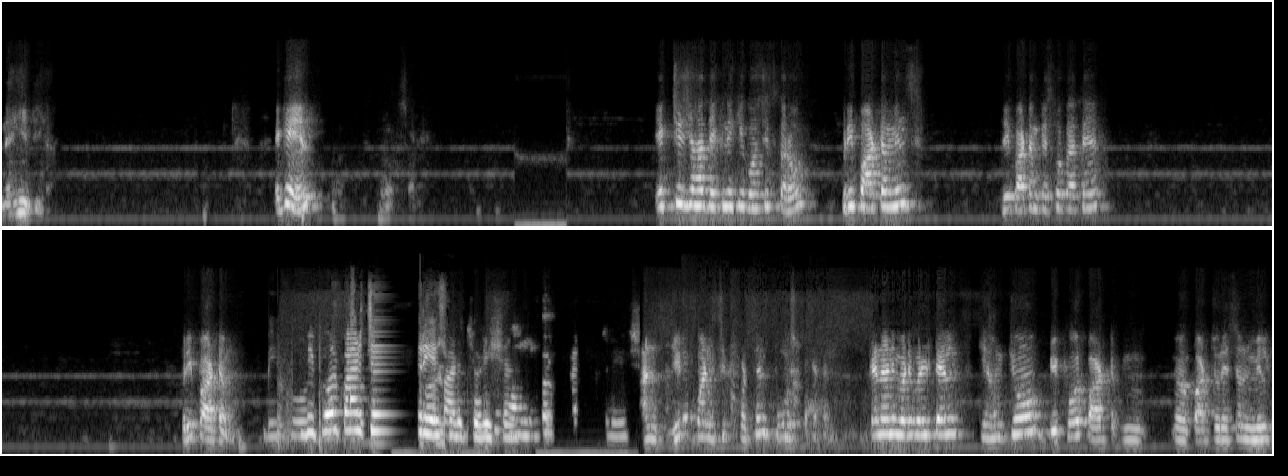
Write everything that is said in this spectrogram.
नहीं दिया। अगेन सॉरी एक चीज़ यहाँ देखने की कोशिश करो। प्रीपार्टम मीन्स प्रीपार्टम किसको कहते हैं? प्रीपार्टम Before parturition. Parturition. and 0.6 percent Can anybody will tell कि हम क्यों before part parturition milk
